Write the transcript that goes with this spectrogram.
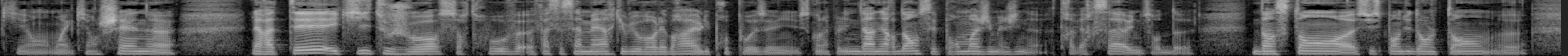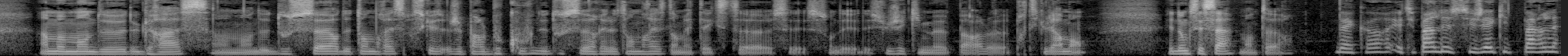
qui, en, qui enchaîne euh, les ratés et qui toujours se retrouve face à sa mère qui lui ouvre les bras et lui propose ce qu'on appelle une dernière danse. Et pour moi, j'imagine à travers ça une sorte d'instant euh, suspendu dans le temps. Un moment de, de, grâce, un moment de douceur, de tendresse, parce que je parle beaucoup de douceur et de tendresse dans mes textes. Euh, ce sont des, des sujets qui me parlent particulièrement. Et donc c'est ça, menteur. D'accord. Et tu parles de sujets qui te parlent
